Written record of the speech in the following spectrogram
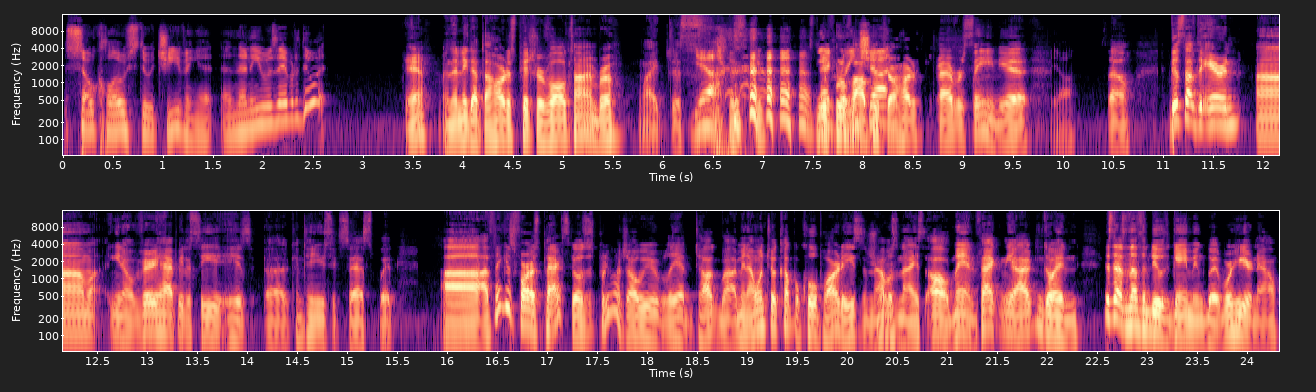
so close to achieving it, and then he was able to do it. yeah. And then he got the hardest pitcher of all time, bro. Like just Yeah, his that new profile shot. picture, hardest pitcher I've ever seen. Yeah. Yeah, So good stuff to Aaron. Um, you know, very happy to see his uh, continued success. But uh, I think as far as PAX goes, it's pretty much all we really had to talk about. I mean, I went to a couple cool parties and Sure. that was nice. Oh man, in fact, yeah, I can go ahead and this has nothing to do with gaming, but we're here now.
